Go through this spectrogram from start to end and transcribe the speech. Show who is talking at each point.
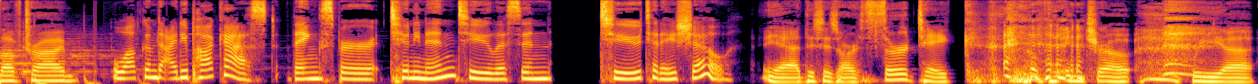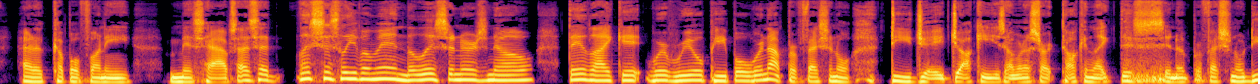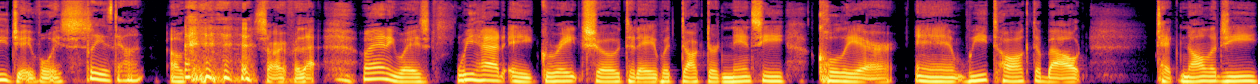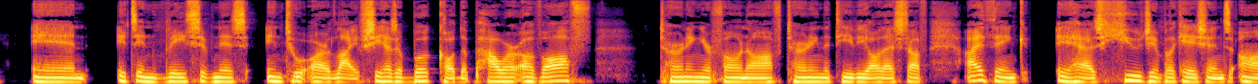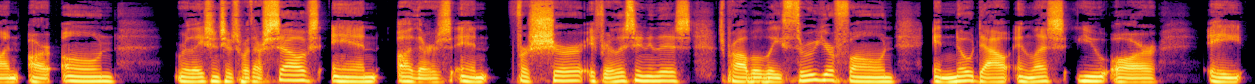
Speaker 1: Love Tribe?
Speaker 2: Welcome to I Do Podcast. Thanks for tuning in to listen to today's show.
Speaker 1: Yeah, this is our third take of the intro. We uh, had a couple funny mishaps. I said, let's just leave them in. The listeners know they like it. We're real people. We're not professional DJ jockeys. I'm going to start talking like this in a professional DJ voice.
Speaker 2: Please don't.
Speaker 1: Okay. Sorry for that. Well, anyways, we had a great show today with Dr. Nancy Collier, and we talked about technology and its invasiveness into our life. She has a book called The Power of Off, turning your phone off, turning the TV, all that stuff. I think it has huge implications on our own relationships with ourselves and others. And for sure, if you're listening to this, it's probably through your phone. And no doubt, unless you are a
